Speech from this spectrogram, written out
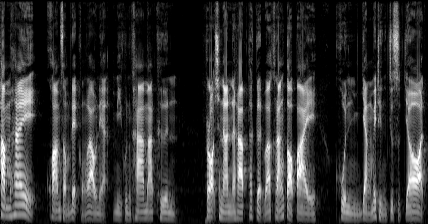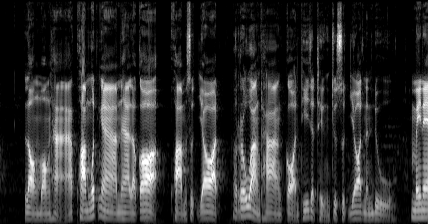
ทำให้ความสำเร็จของเราเนี่ยมีคุณค่ามากขึ้น เพราะฉะนั้นนะครับถ้าเกิดว่าครั้งต่อไป คุณยังไม่ถึงจุดสุดยอด ลองมองหาความงดงามนะฮะแล้วก็ความสุดยอด ระหว่างทางก่อนที่จะถึงจุดสุดยอดนั้นดู ไม่แน่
